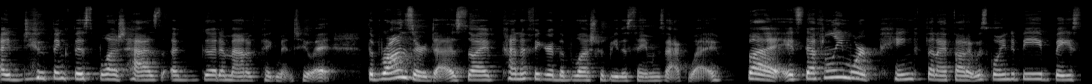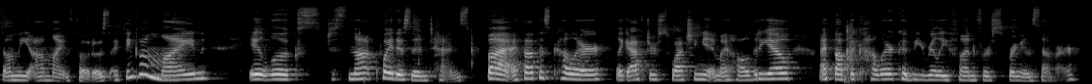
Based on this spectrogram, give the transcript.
I do think this blush has a good amount of pigment to it. The bronzer does, so I kind of figured the blush would be the same exact way. But it's definitely more pink than I thought it was going to be based on the online photos. I think online it looks just not quite as intense. But I thought this color, like after swatching it in my haul video, I thought the color could be really fun for spring and summer.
